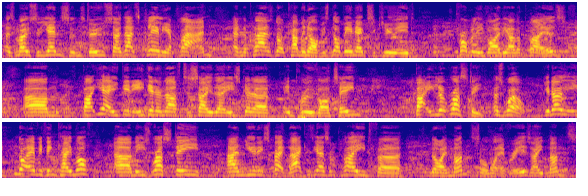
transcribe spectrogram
as most of Jensen's do, so that's clearly a plan, and the plan's not coming off. It's not being executed, probably by the other players. Um, but yeah, he did, he did enough to say that he's going to improve our team. But he looked rusty as well. You know, he, not everything came off. Um, he's rusty, and you'd expect that because he hasn't played for nine months or whatever it is, eight months.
